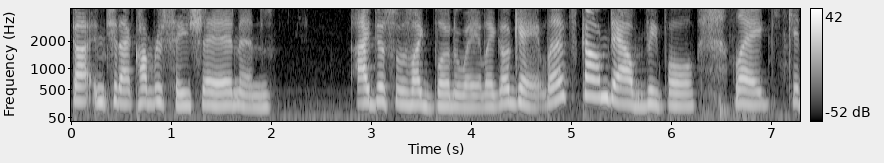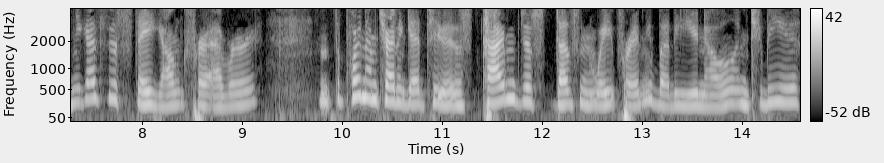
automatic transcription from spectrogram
got into that conversation, and I just was like blown away. Like, okay, let's calm down, people. Like, can you guys just stay young forever? And the point I'm trying to get to is time just doesn't wait for anybody, you know, and to be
